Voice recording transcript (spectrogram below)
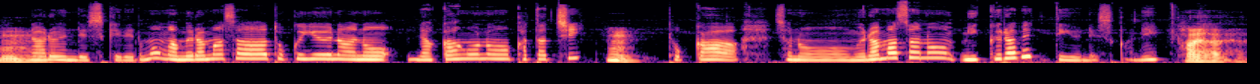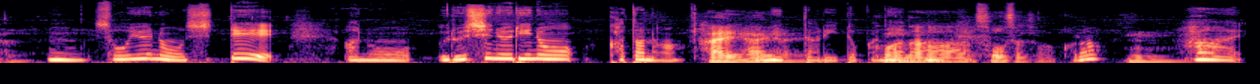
うん、なるんですけれども、まあ、村正特有のあの中子の形うん。とかその村正の見比べっていうんですかね、はいはいはい。うん、そういうのをしてあの漆塗りの刀を見はいはいはい。たりとかね、桑うん名捜査さんかな？うん。はい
